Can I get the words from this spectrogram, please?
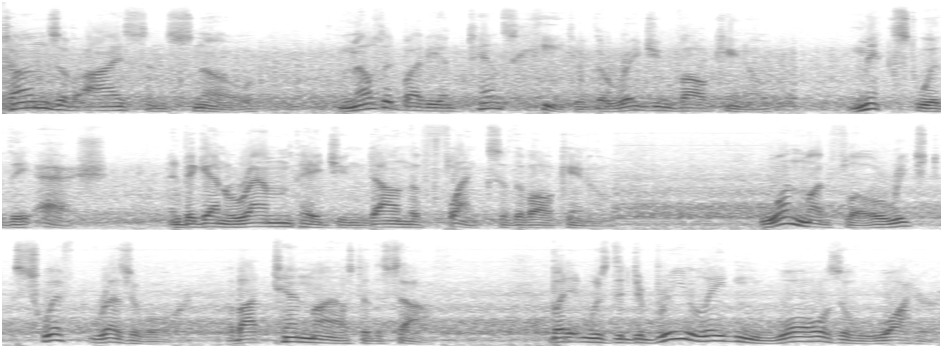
Tons of ice and snow, melted by the intense heat of the raging volcano, mixed with the ash and began rampaging down the flanks of the volcano. One mud flow reached Swift Reservoir, about 10 miles to the south. But it was the debris-laden walls of water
